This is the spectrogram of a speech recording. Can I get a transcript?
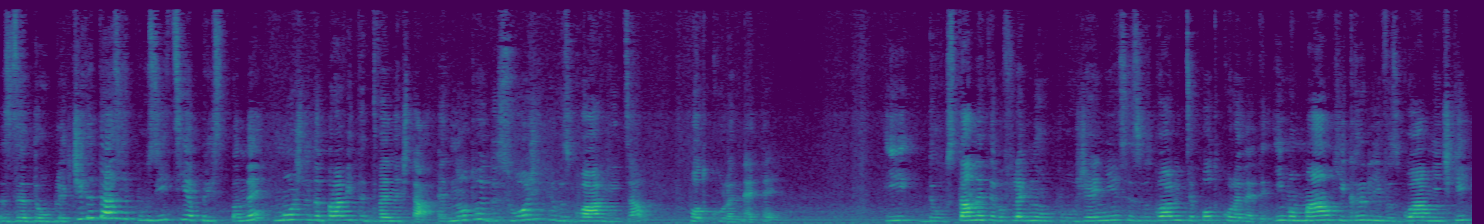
За да облегчите тази позиция при спане, можете да правите две неща. Едното е да сложите възглавница под коленете и да останете в легнало положение с възглавница под коленете. Има малки кръгли възглавнички,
